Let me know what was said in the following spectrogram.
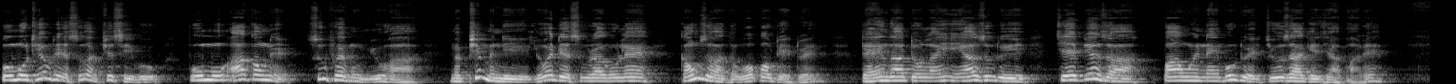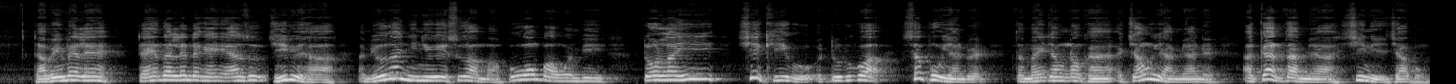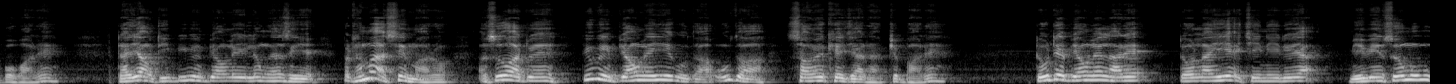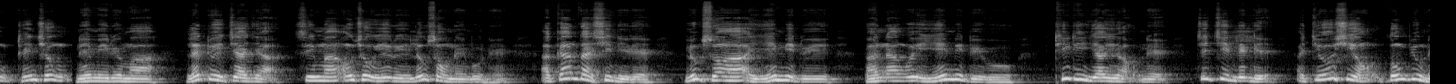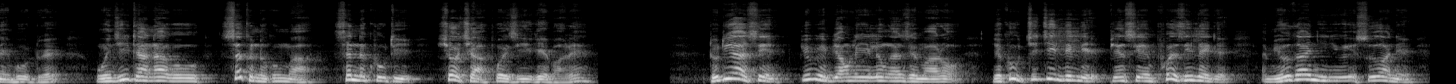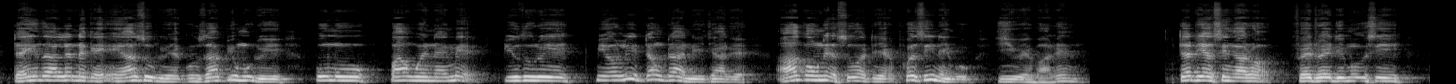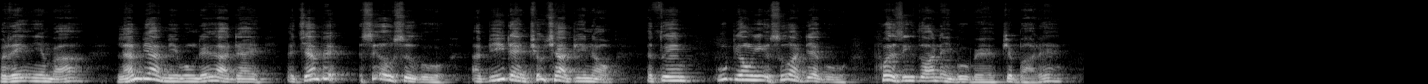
ပုံမထျောက်တဲ့အစိုးရဖြစ်စေဖို့ပုံမအားကောင်းတဲ့စုဖွဲ့မှုမျိုးဟာမဖြစ်မနေလိုအပ်တဲ့ဆိုတာကိုလည်းကောင်းစွာသဘောပေါက်တဲ့အတွက်တိုင်းသားတော်လိုင်းအင်အားစုတွေကျေပြန့်စွာ ပါဝင်နိုင်ဖို့အတွက်ကြိုးစားခဲ့ကြပါတယ်။ဒါပေမဲ့လည်းတိုင်းသားလက်နက်ကိုင်အင်အားစုကြီးတွေဟာအမျိုးသားညီညွတ်ရေးအစိုးရမှာပူးပေါင်းပါဝင်ပြီးတော်လိုင်းရှေ့ခီးကိုအတူတူကဆက်ဖို့ရန်အတွက်သမိုင်းကြောင်းနောက်ခံအကြောင်းအရာများနဲ့အကန့်အသတ်များရှိနေကြပုံပေါ်ပါတယ်။ဒါကြောင့်ဒီပြည်ပြင်ပြောင်းလဲလုပ်ငန်းစဉ်ရဲ့ပထမအဆင့်မှာတော့အစိုးရအတွင်းပြည်ပြင်ပြောင်းလဲရေးကိုသာဥစွာဆောင်ရွက်ခဲ့ကြတာဖြစ်ပါတယ်။တိုးတက်ပြောင်းလဲလာတဲ့ ဒေါ်လာရဲ့အခြေအနေတွေကမြေပြင်စိုးမှုမှုထိန်းချုပ်နေမီတွေမှာလက်တွေ့ကြကြစီမံအုပ်ချုပ်ရေးတွေလှုပ်ဆောင်နိုင်ဖို့နဲ့အကန့်အသတ်ရှိနေတဲ့လူစွမ်းအားအရင်းမြစ်တွေဗန္နာငွေအရင်းမြစ်တွေကိုထိထိရောက်ရောက်နဲ့ကြစ်ကြစ်လစ်လစ်အကျိုးရှိအောင်အသုံးပြုနိုင်ဖို့အတွက်ဝင်ကြီးဌာနကို19ခုမှ12ခုထိလျှော့ချဖွဲ့စည်းခဲ့ပါတယ်ဒုတိယအဆင့်ပြုပြင်ပြောင်းလဲရေးလုပ်ငန်းစဉ်မှာတော့ယခုကြစ်ကြစ်လစ်လစ်ပြင်ဆင်ဖွဲ့စည်းလိုက်တဲ့ အမျိုးသားညီညွတ်ရေးအစိုးရနဲ့တိုင်းရင်းသားလက်နက်ကိုင်အင်အားစုတွေရဲ့ကိုစားပြုမှုတွေပုံမပါဝင်နိုင်မဲ့ပြည်သူတွေမျှော်လင့်တောင့်တနေကြတဲ့အားကောင်းတဲ့အစိုးရတရက်ဖွဲ့စည်းနိုင်ဖို့ရည်ရွယ်ပါတယ်တတိယဆင့်ကတော့ Federal Democracy ပြည်ရင်းပါလမ်းပြမြေပုံတဲကအတိုင်းအကြမ်းဖက်အစစ်အုပ်စုကိုအပြည့်တိုင်ဖြုတ်ချပြီးနောက်အသွင်ကူးပြောင်းရေးအစိုးရတက်ကိုဖွဲ့စည်းသွားနိုင်ဖို့ပဲဖြစ်ပါတယ်။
